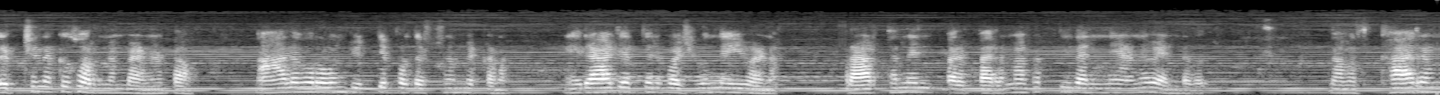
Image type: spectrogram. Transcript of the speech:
ദക്ഷിണക്ക് സ്വർണം വേണം കേട്ടോ നാലുപുറവും ചുറ്റി പ്രദക്ഷിണം വെക്കണം. നീരാജത്തിന് പശു നെയ്യ് വേണം. പ്രാർത്ഥനയിൽ പരമഭക്തി തന്നെയാണ് വേണ്ടത്. നമസ്കാരം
